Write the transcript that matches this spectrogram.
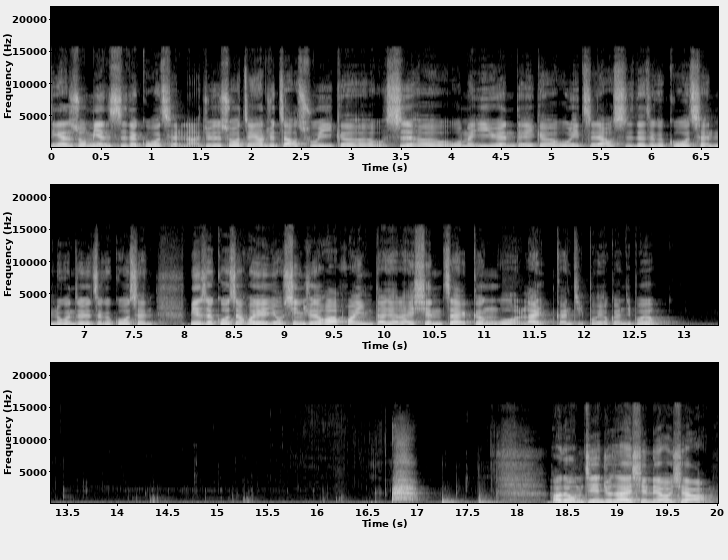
应该是说面试的过程啦，就是说怎样去找出一个适合我们医院的一个物理治疗师的这个过程。如果你对这个过程面试过程会有兴趣的话，欢迎大家来现在跟我来干几波哟，干几波哟。好的，我们今天就来闲聊一下哦。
